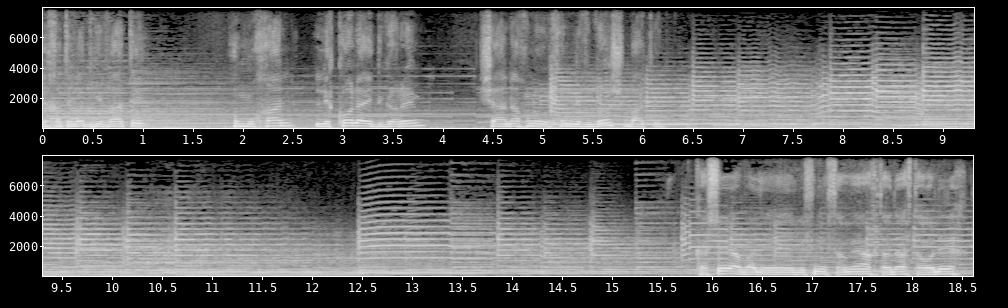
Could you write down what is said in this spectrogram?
בחטיבת גבעתי, הוא מוכן לכל האתגרים שאנחנו הולכים לפגוש בעתיד. קשה, אבל uh, בפנים שמח, אתה יודע שאתה הולך,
